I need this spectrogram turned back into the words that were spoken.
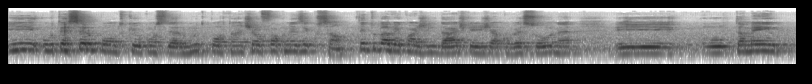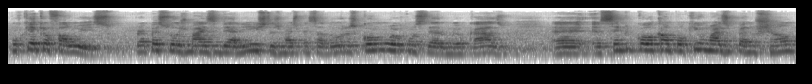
E o terceiro ponto que eu considero muito importante é o foco na execução. Tem tudo a ver com a agilidade que a gente já conversou, né? E o, também, por que, que eu falo isso? Para pessoas mais idealistas, mais pensadoras, como eu considero o meu caso, é, é sempre colocar um pouquinho mais o pé no chão,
